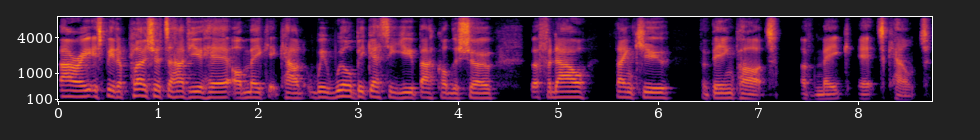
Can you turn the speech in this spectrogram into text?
Barry, it's been a pleasure to have you here on Make It Count. We will be getting you back on the show. But for now, thank you for being part of Make It Count.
